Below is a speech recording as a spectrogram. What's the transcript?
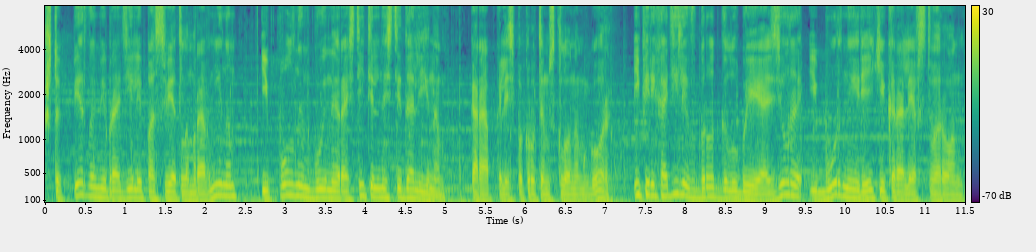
что первыми бродили по светлым равнинам и полным буйной растительности долинам, карабкались по крутым склонам гор и переходили вброд голубые озера и бурные реки королевства Рон.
